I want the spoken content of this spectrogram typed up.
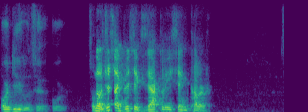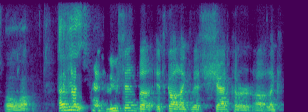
or do you lose it, or No, just like this exactly same color. Oh wow. Have it's you? translucent, but it's got like this shad color, uh, like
